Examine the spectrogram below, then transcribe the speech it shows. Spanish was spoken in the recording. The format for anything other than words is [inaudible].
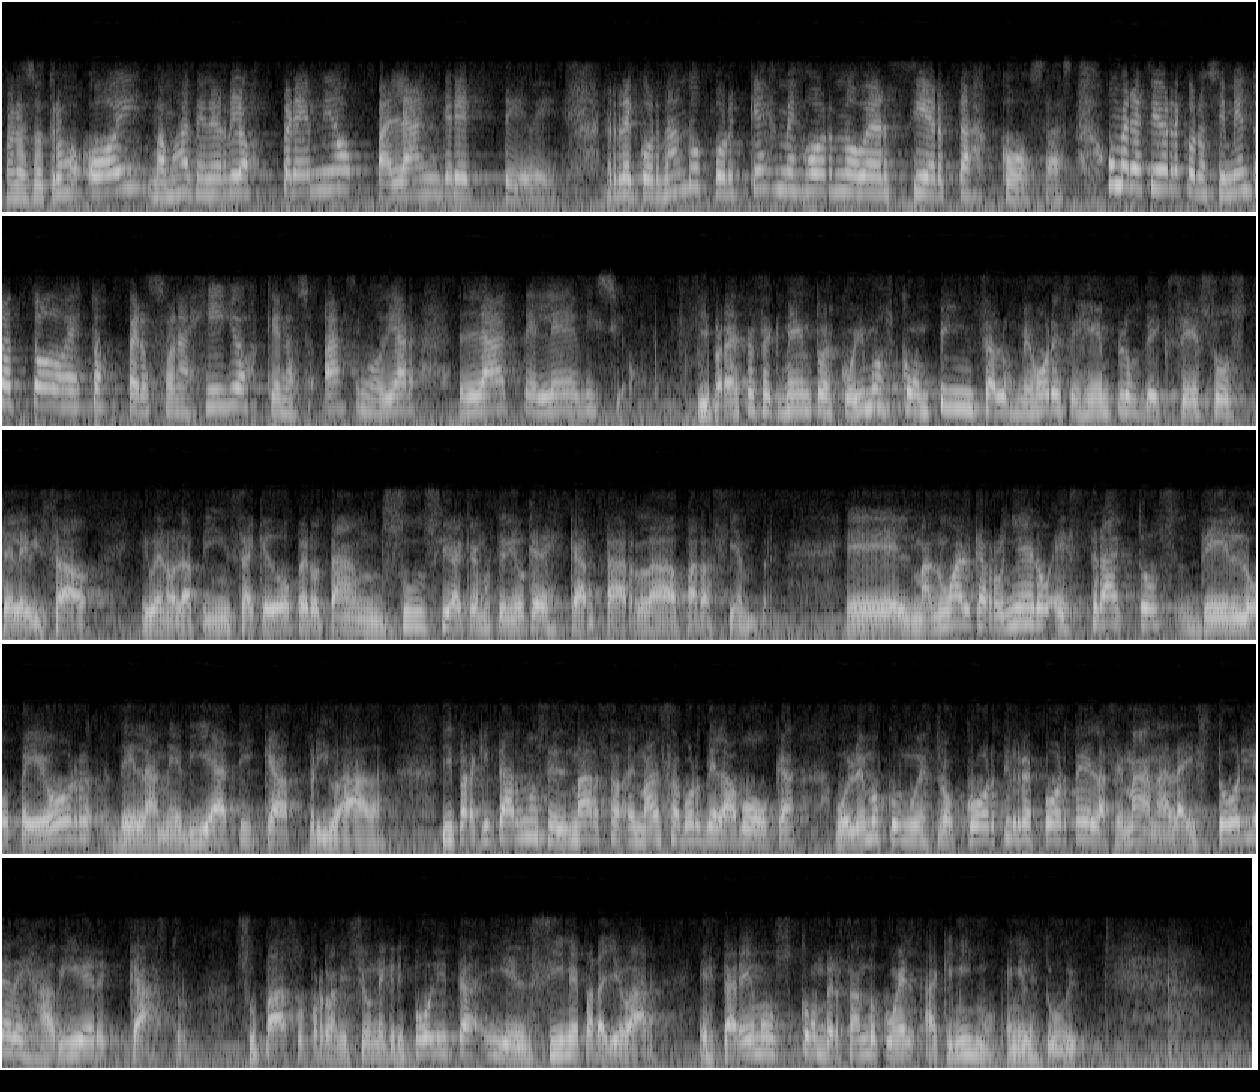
Bueno, nosotros hoy vamos a tener los premios Palangre TV, recordando por qué es mejor no ver ciertas cosas. Un merecido reconocimiento a todos estos personajillos que nos hacen odiar la televisión. Y para este segmento escogimos con pinza los mejores ejemplos de excesos televisados. Y bueno, la pinza quedó pero tan sucia que hemos tenido que descartarla para siempre. Eh, el manual carroñero, extractos de lo peor de la mediática privada. Y para quitarnos el mal, sabor de la boca, volvemos con nuestro corte y reporte de la semana, la historia de Javier Castro, su paso por la misión Negripólita y el cine para llevar. Estaremos conversando con él aquí mismo, en el estudio.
